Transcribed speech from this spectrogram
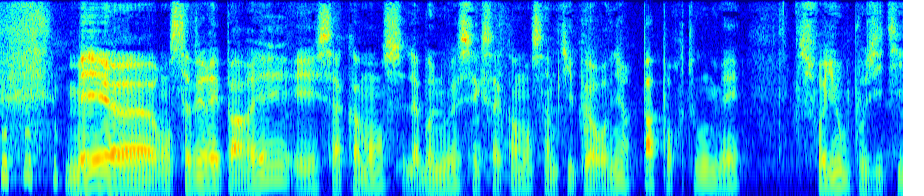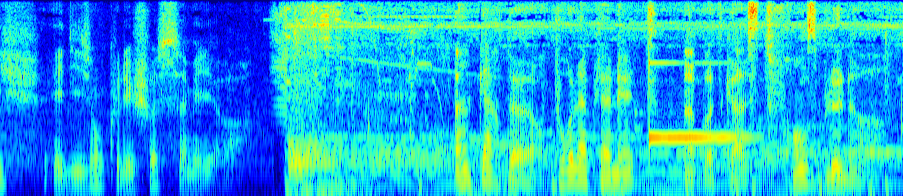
mais euh, on savait réparer et ça commence. La bonne nouvelle, c'est que ça commence un petit peu à revenir, pas pour tout, mais soyons positifs et disons que les choses s'améliorent. Un quart d'heure pour la planète, un podcast France Bleu Nord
